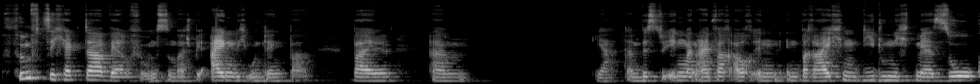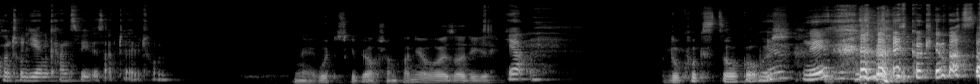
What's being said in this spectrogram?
50 Hektar wäre für uns zum Beispiel eigentlich undenkbar, weil ähm, ja, dann bist du irgendwann einfach auch in, in Bereichen, die du nicht mehr so kontrollieren kannst, wie wir es aktuell tun. Na nee, gut, es gibt ja auch Champagnerhäuser, die. Ja. Du guckst so komisch. Ja, nee, ich gucke immer so.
